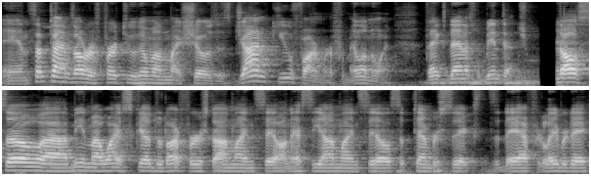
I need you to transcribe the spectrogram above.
And sometimes I'll refer to him on my shows as John Q. Farmer from Illinois. Thanks, Dennis. We'll be in touch. And also, uh, me and my wife scheduled our first online sale on SE Online Sale September 6th. It's the day after Labor Day.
